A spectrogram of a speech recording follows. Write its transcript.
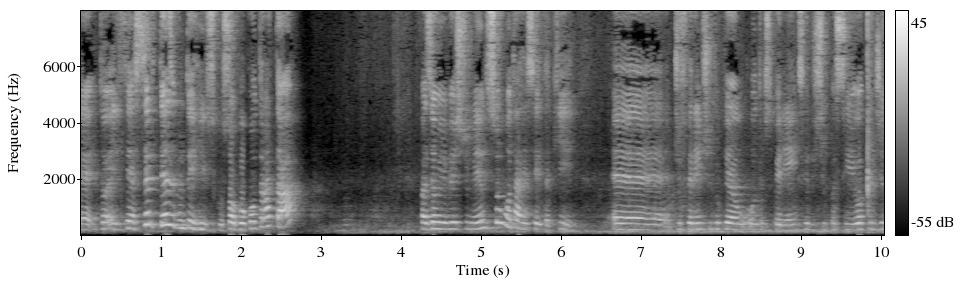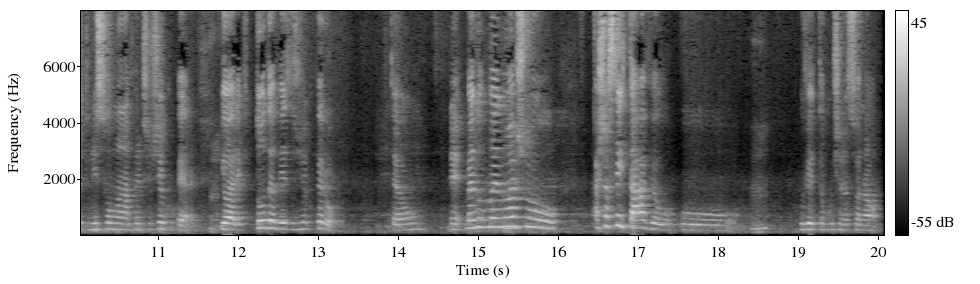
É, então, ele tem a certeza que não tem risco. Eu só vou contratar, fazer um investimento, se eu botar a receita aqui, é diferente do que a outra experiência, de tipo assim, eu acredito nisso, vamos lá na frente, a gente recupera. E olha, que toda vez a gente recuperou. Então, é, mas, não, mas não acho, acho aceitável o, hum. o jeito multinacional.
